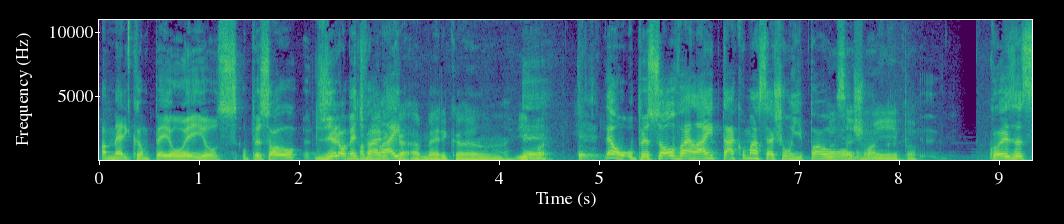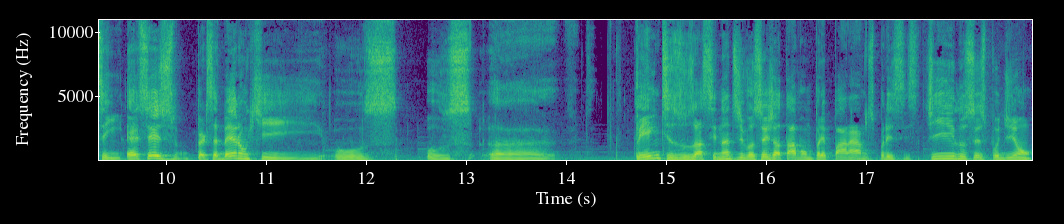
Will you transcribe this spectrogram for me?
American Pale Ales. O pessoal geralmente vai lá América, American IPA. e. Não, o pessoal vai lá e taca uma Session IPA ou Uma Session uma IPA. coisa assim. É, Vocês perceberam que os, os ah, clientes, os assinantes de vocês já estavam preparados para esse estilo? Vocês podiam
